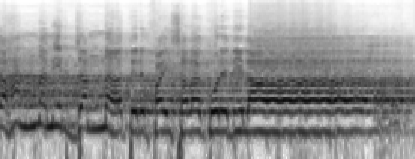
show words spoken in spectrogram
জাহান্নামীর জান্নাতের ফাইসালা করে দিলাম।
